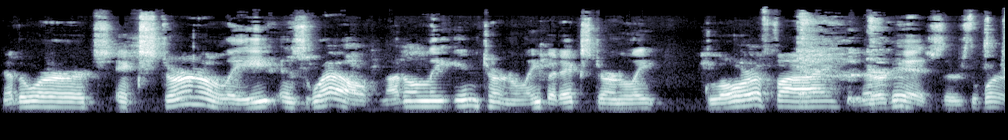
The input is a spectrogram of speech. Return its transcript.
in other words, externally as well, not only internally, but externally, glorify, there it is, there's the word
